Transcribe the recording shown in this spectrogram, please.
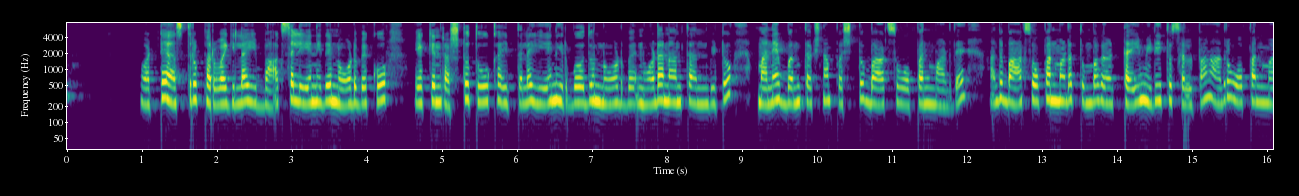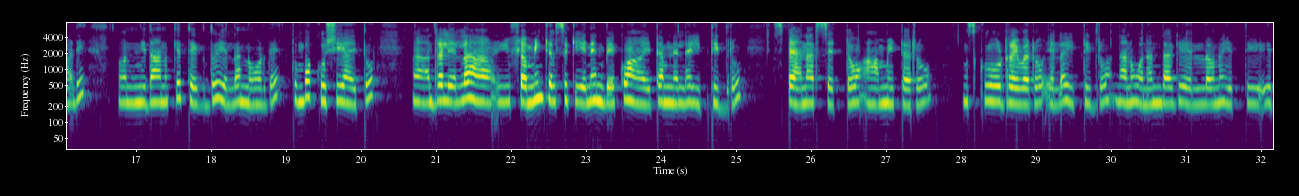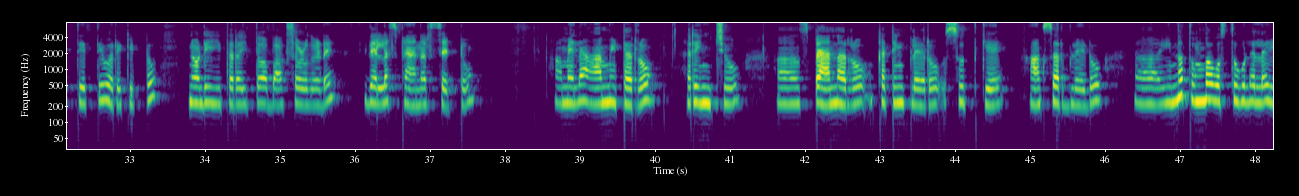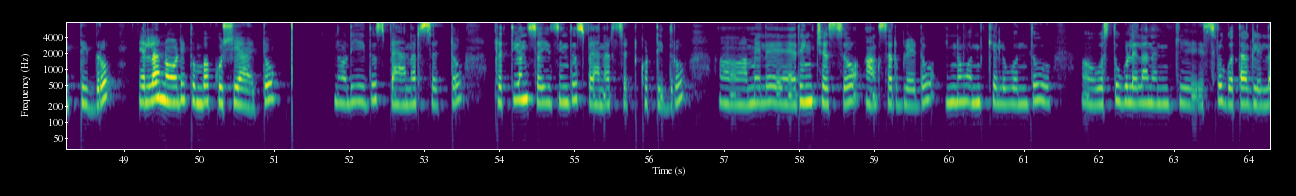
ಹೊಟ್ಟೆ ಹಸ್ರು ಪರವಾಗಿಲ್ಲ, ಈ ಬಾಕ್ಸಲ್ಲಿ ಏನಿದೆ ನೋಡಬೇಕು. ಯಾಕೆಂದ್ರೆ ಅಷ್ಟು ತೂಕ ಇತ್ತಲ್ಲ, ಏನಿರ್ಬೋದು ನೋಡ್ಬೆ, ನೋಡೋಣ ಅಂತ ಅಂದ್ಬಿಟ್ಟು ಮನೆಗೆ ಬಂದ ತಕ್ಷಣ ಫಸ್ಟು ಬಾಕ್ಸ್ ಓಪನ್ ಮಾಡಿದೆ. ಅದು ಬಾಕ್ಸ್ ಓಪನ್ ಮಾಡೋದು ತುಂಬ ಟೈಮ್ ಹಿಡೀತು ಸ್ವಲ್ಪ, ಆದರೂ ಓಪನ್ ಮಾಡಿ ಒಂದು ನಿಧಾನಕ್ಕೆ ತೆಗೆದು ಎಲ್ಲ ನೋಡಿದೆ. ತುಂಬ ಖುಷಿ ಆಯಿತು. ಅದರಲ್ಲಿ ಎಲ್ಲ ಈ ಫ್ಲಮ್ಮಿಂಗ್ ಕೆಲಸಕ್ಕೆ ಏನೇನು ಬೇಕೋ ಆ ಐಟಮ್ನೆಲ್ಲ ಇಟ್ಟಿದ್ದರು ಸ್ಪ್ಯಾನರ್ ಸೆಟ್ಟು, ಆ ಮೀಟರು. ಸ್ಕ್ರೂ ಡ್ರೈವರು ಎಲ್ಲ ಇಟ್ಟಿದ್ದರು ನಾನು ಒಂದೊಂದಾಗಿ ಎಲ್ಲವೂ ಎತ್ತಿ ಎತ್ತಿ ಎತ್ತಿ ಹೊರಕ್ಕಿಟ್ಟು ನೋಡಿ ಈ ಥರ ಇತ್ತು ಆ ಬಾಕ್ಸ್ ಒಳಗಡೆ. ಇದೆಲ್ಲ ಸ್ಪ್ಯಾನರ್ ಸೆಟ್ಟು ಆಮೇಲೆ ammeter wrench spanner cutting plier ಸುತ್ತಿಗೆ ಆಕ್ಸರ್ ಬ್ಲೇಡು ಇನ್ನೂ ತುಂಬ ವಸ್ತುಗಳೆಲ್ಲ ಇಟ್ಟಿದ್ದರು ಎಲ್ಲ ನೋಡಿ ತುಂಬ ಖುಷಿ ಆಯಿತು. ನೋಡಿ ಇದು ಸ್ಪ್ಯಾನರ್ ಸೆಟ್ಟು ಪ್ರತಿಯೊಂದು ಸೈಜಿಂದು ಸ್ಪ್ಯಾನರ್ ಸೆಟ್ ಕೊಟ್ಟಿದ್ದರು ಆಮೇಲೆ ರಿಂಚಸ್ಸು ಆಕ್ಸರ್ ಬ್ಲೇಡು, ಇನ್ನೂ ಒಂದು ಕೆಲವೊಂದು ವಸ್ತುಗಳೆಲ್ಲ ನನಗೆ ಹೆಸ್ರು ಗೊತ್ತಾಗಲಿಲ್ಲ.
